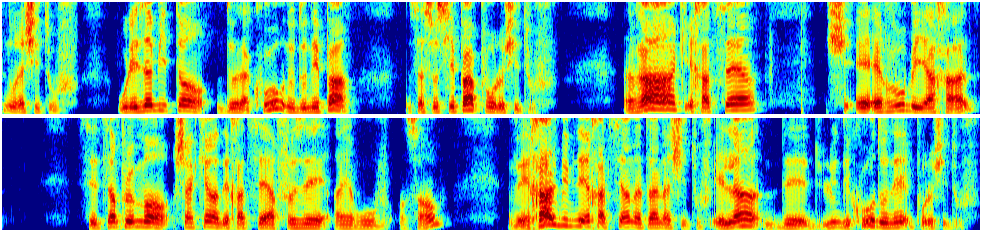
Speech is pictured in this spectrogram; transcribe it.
nous la chitouf, où les habitants de la cour ne donnaient pas, ne s'associaient pas pour le chitouf. Rak et Chatser et Ervu beyachad, c'est simplement chacun des Chatser faisait un hérouv ensemble. Vechad bibnei Chatser natan la chitouf, et l'un des, l'une des cours donnait pour le chitouf.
